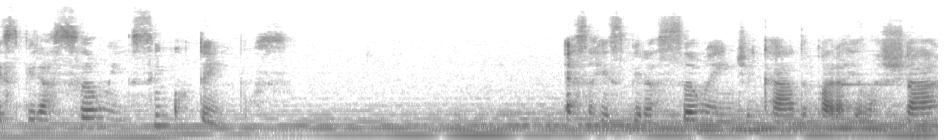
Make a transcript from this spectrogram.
respiração em cinco tempos. Essa respiração é indicada para relaxar,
